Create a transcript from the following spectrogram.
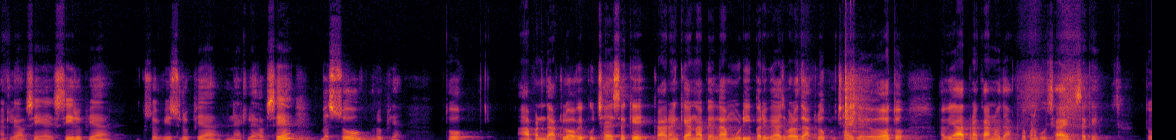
એટલે આવશે એંસી રૂપિયા, એકસો વીસ રૂપિયા અને એટલે આવશે બસો રૂપિયા. તો આ પણ દાખલો હવે પૂછાઈ શકે, કારણ કે આના પહેલાં મૂડી પર વ્યાજવાળો દાખલો પૂછાઈ ગયો હતો. હવે આ પ્રકારનો દાખલો પણ પૂછાઈ શકે. તો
